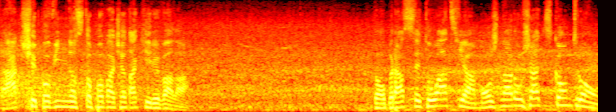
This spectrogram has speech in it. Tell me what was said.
Tak się powinno stopować ataki rywala. Dobra sytuacja, można ruszać z kontrą.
